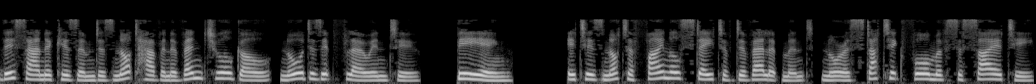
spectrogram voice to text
This anarchism does not have an eventual goal, nor does it flow into being. It is not a final state of development, nor a static form of society,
